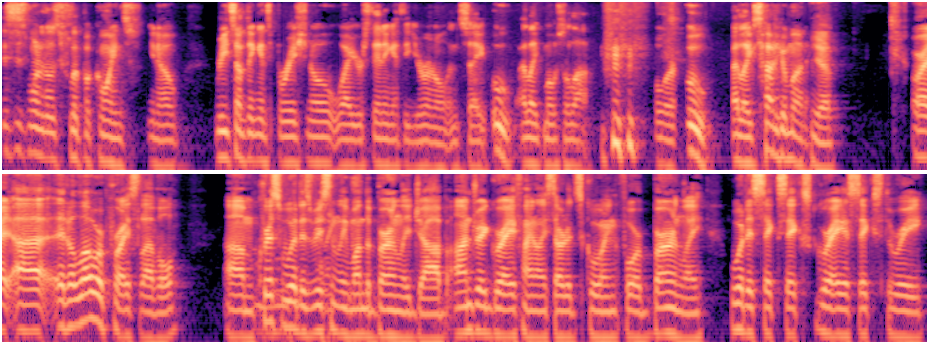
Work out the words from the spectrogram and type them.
this is one of those flip of coins, you know. Read something inspirational while you're standing at the urinal and say, "Ooh, I like Mo Salah," or "Ooh, I like Sadio Mane." Yeah. All right. Uh, at a lower price level, um, Chris Wood has recently this. won the Burnley job. Andre Gray finally started scoring for Burnley. Wood is six six. Gray is six three.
